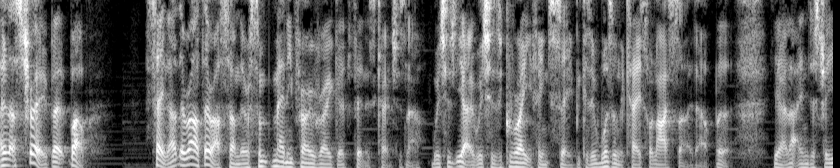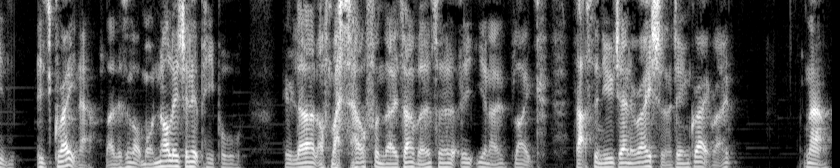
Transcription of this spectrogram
And that's true. But, well, say that there are there are some there are some many very very good fitness coaches now which is yeah which is a great thing to see because it wasn't the case when i started out but yeah that industry is great now like there's a lot more knowledge in it people who learn off myself and those others are you know like that's the new generation they're doing great right now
